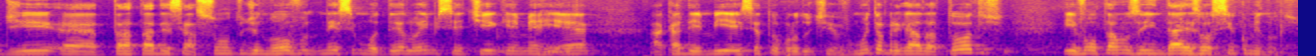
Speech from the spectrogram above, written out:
de é, tratar desse assunto de novo nesse modelo MCTIC, MRE, Academia e Setor Produtivo. Muito obrigado a todos e voltamos em 10 ou 5 minutos.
